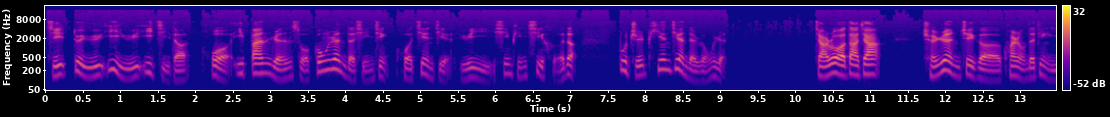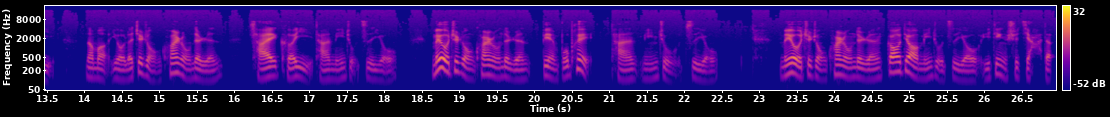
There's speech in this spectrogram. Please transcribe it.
即对于异于一己的或一般人所公认的行径或见解予以心平气和的、不持偏见的容忍。假若大家承认这个宽容的定义，那么有了这种宽容的人，才可以谈民主自由；没有这种宽容的人，便不配谈民主自由。没有这种宽容的人，高调民主自由一定是假的。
